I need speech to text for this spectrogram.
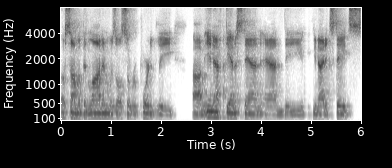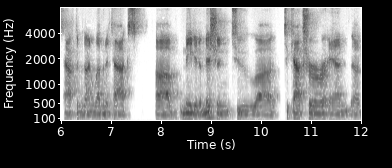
Osama bin Laden was also reportedly um, in Afghanistan and the United States after the 9 11 attacks uh, made it a mission to, uh, to capture and, uh,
